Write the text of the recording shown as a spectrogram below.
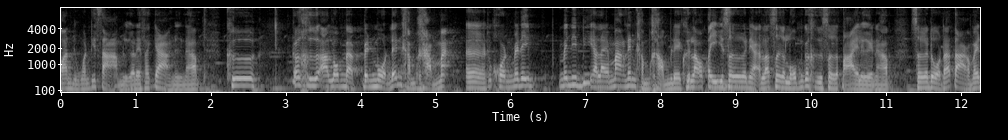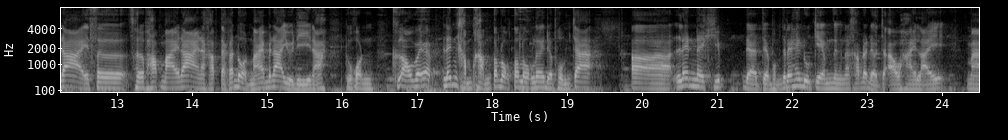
วันถึงวันที่ 3 หรืออะไรสักอย่างหนึ่งนะครับคือก็คืออารมณ์แบบเป็นโหมดเล่นขำๆอะเออทุกคนไม่ได้ไม่ได้มีอะไรมากเล่นขำๆเลย คือเราตีเซอร์เนี่ยแล้วเซอร์ล้มก็คือเซอร์ตายเลยนะครับ เซอร์โดดหน้าต่างไม่ได้ เซอร์เซอร์พับไม้ได้นะครับ แต่ก็โดดไม้ไม่ได้อยู่ดีนะ ทุกคน คือเอาไว้แบบเล่นขำๆตลกตลกๆเลย เดี๋ยวผมจะเล่นในคลิป เดี๋ยวเดี๋ยวผมจะเล่นให้ดูเกมหนึ่งนะครับ แล้วเดี๋ยวจะเอาไฮไลท์มา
